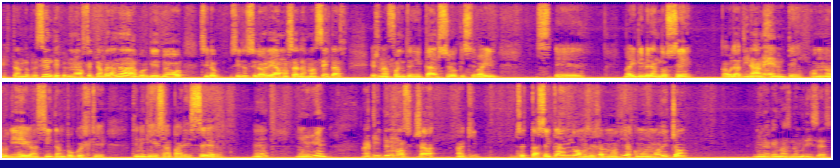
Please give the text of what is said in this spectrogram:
estando presentes, pero no afectan para nada, porque luego si lo, si lo, agregamos a las macetas, es una fuente de calcio que se va a ir, eh, va a ir liberándose paulatinamente cuando uno riega, así tampoco es que tiene que desaparecer. ¿eh? Muy bien, aquí tenemos ya, aquí se está secando, vamos a dejar unos días como hemos dicho. Mira que hay más lombrices.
